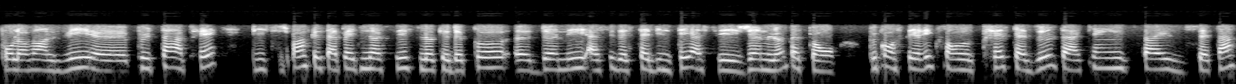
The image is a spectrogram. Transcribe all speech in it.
pour leur enlever euh, peu de temps après. Puis je pense que ça peut être nocif là, que de pas donner assez de stabilité à ces jeunes-là parce qu'on peut considérer qu'ils sont presque adultes à 15, 16, 17 ans,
